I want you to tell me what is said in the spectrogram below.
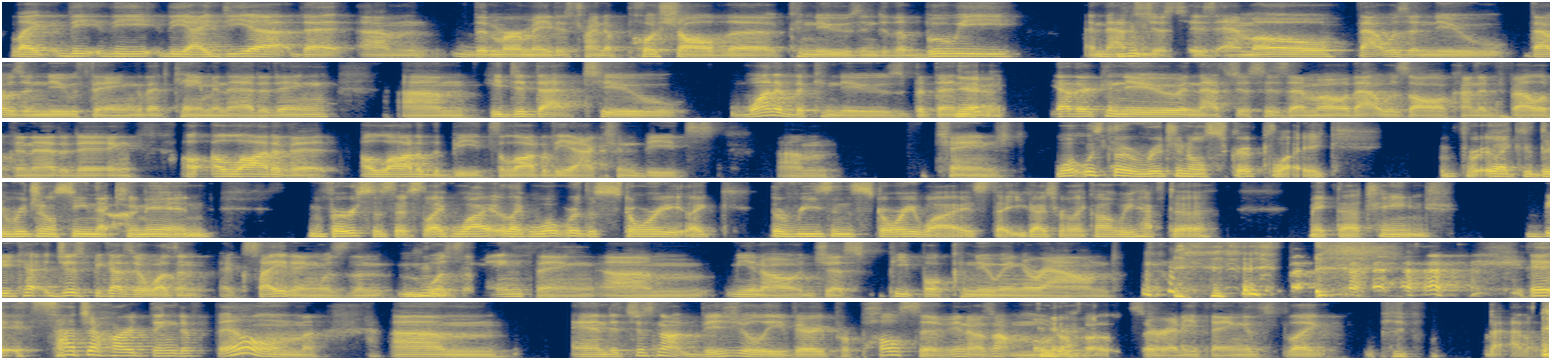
like the the the idea that um the mermaid is trying to push all the canoes into the buoy and that's just his mo that was a new that was a new thing that came in editing. Um he did that to one of the canoes but then yeah. the other canoe and that's just his mo that was all kind of developed in editing. A, a lot of it a lot of the beats a lot of the action beats um changed. What was the original script like for like the original scene that came in versus this like why like what were the story like the reasons story wise that you guys were like oh we have to make that change because just because it wasn't exciting was the mm-hmm. was the main thing um you know just people canoeing around it, it's such a hard thing to film um and it's just not visually very propulsive you know it's not motorboats yeah. or anything it's like people battle.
